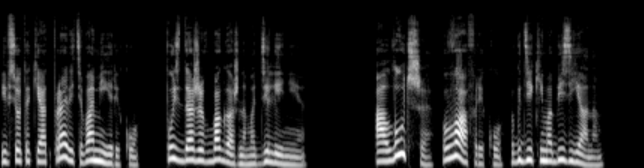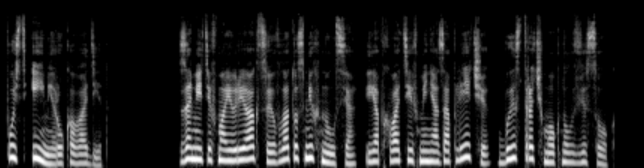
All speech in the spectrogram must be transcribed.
и все таки отправить в Америку, пусть даже в багажном отделении. А лучше в Африку, к диким обезьянам, пусть ими руководит. Заметив мою реакцию, Влад усмехнулся и, обхватив меня за плечи, быстро чмокнул в висок.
